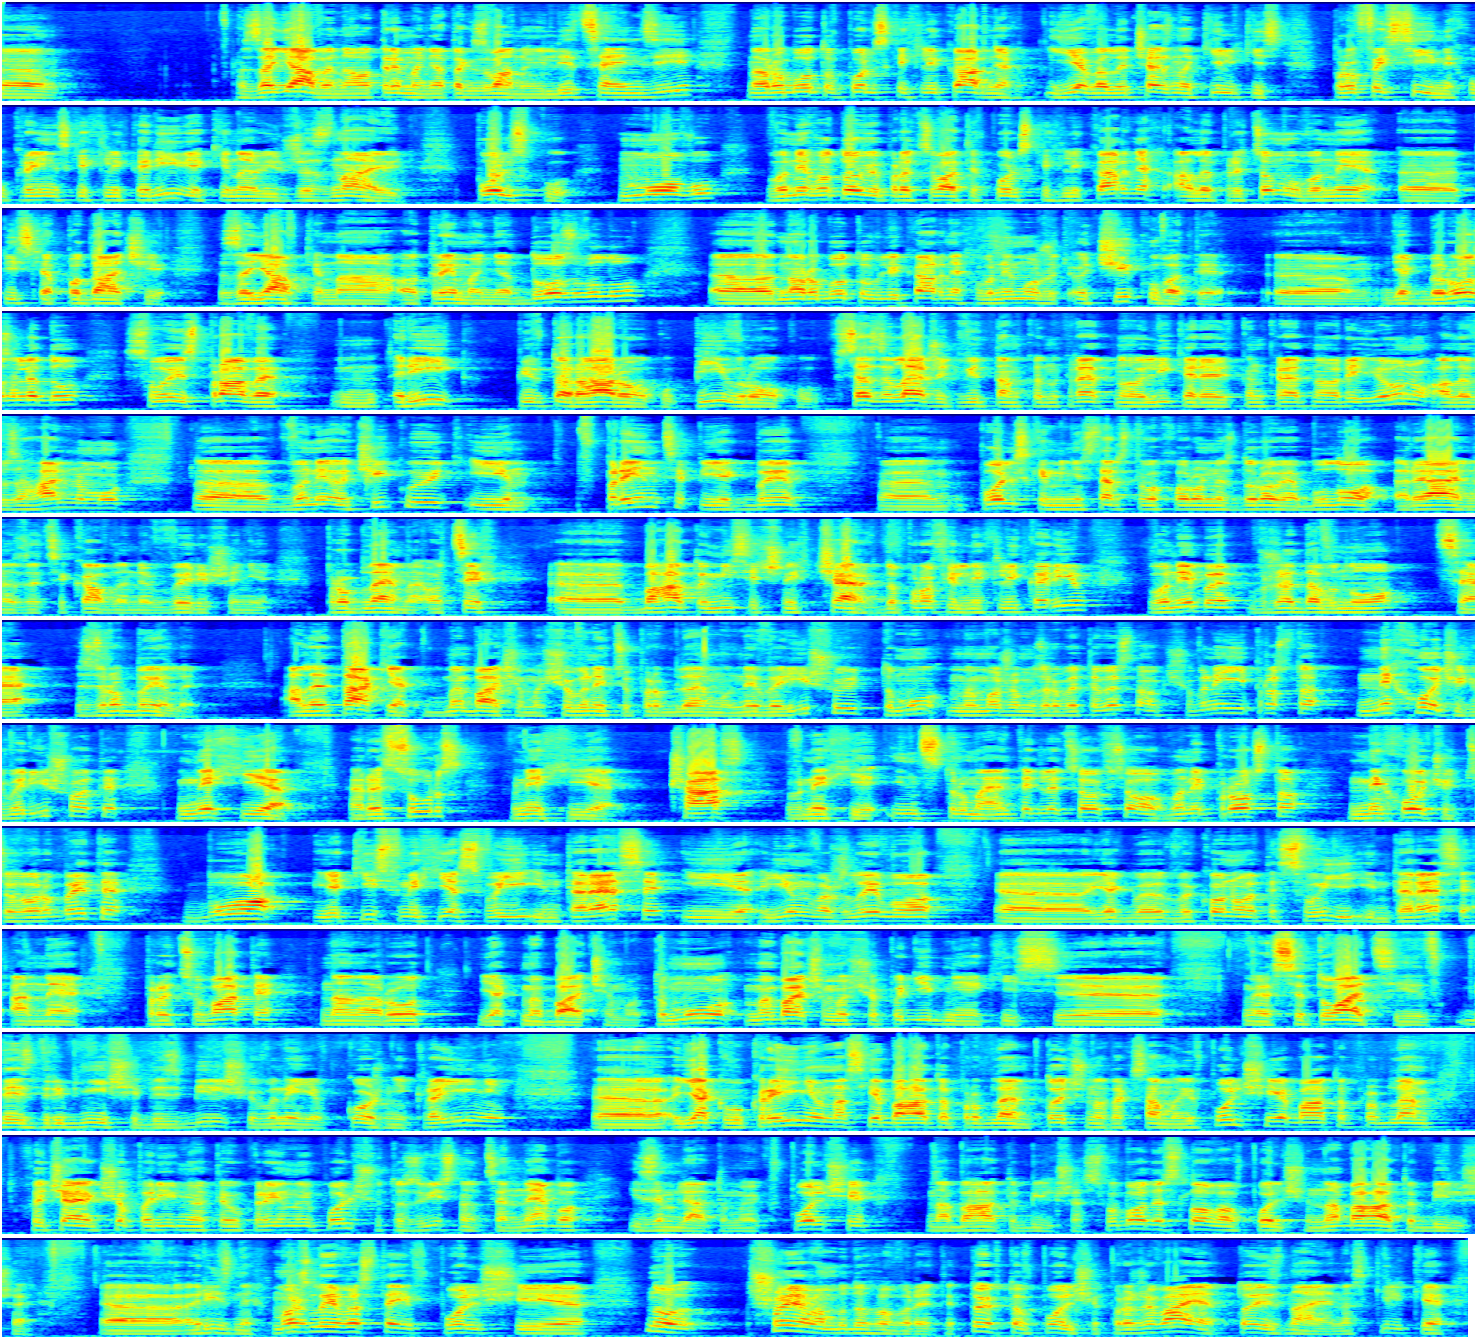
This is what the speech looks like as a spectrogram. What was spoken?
Заяви на отримання так званої ліцензії на роботу в польських лікарнях є величезна кількість професійних українських лікарів, які навіть вже знають польську мову. Вони готові працювати в польських лікарнях, але при цьому вони е, після подачі заявки на отримання дозволу е, на роботу в лікарнях вони можуть очікувати е, якби розгляду своєї справи рік півтора року, півроку. Все залежить від там конкретного лікаря, від конкретного регіону, але в загальному е, вони очікують, і в принципі, якби. е, Польське міністерство охорони здоров'я було реально зацікавлене в вирішенні проблеми оцих е, багатомісячних черг до профільних лікарів. Вони би вже давно це зробили. Але так як ми бачимо, що вони цю проблему не вирішують, тому ми можемо зробити висновок, що вони її просто не хочуть вирішувати. В них є ресурс, в них є час, в них є інструменти для цього всього. Вони просто не хочуть цього робити, бо якісь в них є свої інтереси, і їм важливо е, якби виконувати свої інтереси, а не працювати на народ, як ми бачимо. Тому ми бачимо, що подібні якісь е, е, ситуації, десь дрібніші, десь більші, вони є в кожній країні. Е, Як в Україні в нас є багато проблем, точно так само і в Польщі є багато проблем. Хоча, якщо порівнювати Україну і Польщу, то звісно це небо і земля. Тому як в Польщі набагато більше свободи слова, в Польщі набагато більше е, різних можливостей. В Польщі, ну що я вам буду говорити? Той, хто в Польщі проживає, той знає наскільки е,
